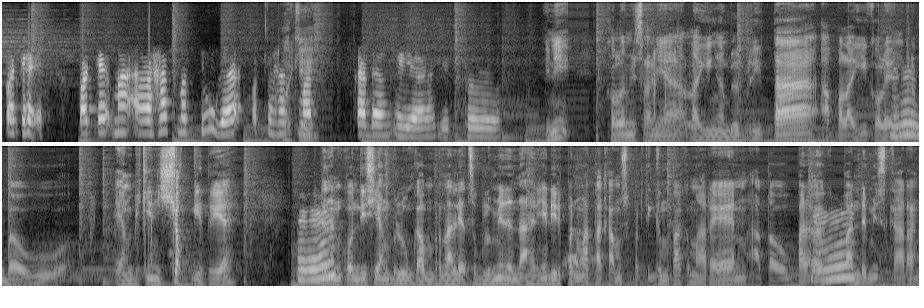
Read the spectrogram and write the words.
pakai pakai eh, hazmat juga pakai hazmat kadang iya gitu Ini kalau misalnya lagi ngambil berita, apalagi kalau yang Mhm. berbau yang bikin shock gitu ya, Mm-mm. dengan kondisi yang belum kamu pernah lihat sebelumnya dan akhirnya di depan mata kamu seperti gempa kemarin atau pa- Mhm. pandemi sekarang,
